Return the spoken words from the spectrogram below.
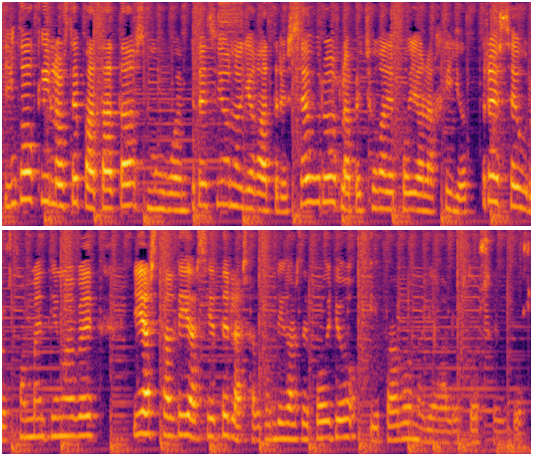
5 kilos de patatas, muy buen precio, no llega a 3 euros. La pechuga de pollo al ajillo, 3 euros con 29. Y hasta el día 7, las albóndigas de pollo y pavo no llega a los 2 euros.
